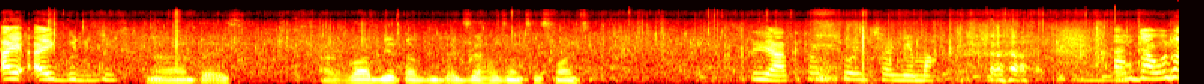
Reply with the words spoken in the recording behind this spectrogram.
Aj, aj, good, good. No, to jest a ładnie tam widać zachodzące słońce. Jak? Tam słońca nie ma. A udało się?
